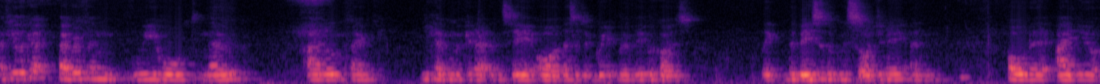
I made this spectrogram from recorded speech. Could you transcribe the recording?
if you look at everything we hold now, I don't think you can look at it and say, oh, this is a great movie because like the basis of misogyny and all the idea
